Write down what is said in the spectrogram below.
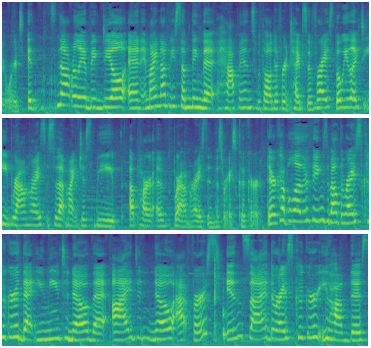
afterwards. It's not really a big deal and it might not be something that happens with all different types of rice, but we like to eat brown rice, so that might just be a part of brown rice in this rice cooker. There are a couple other things about the rice cooker that you need to know that I didn't know at first. Inside the rice cooker, you have this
